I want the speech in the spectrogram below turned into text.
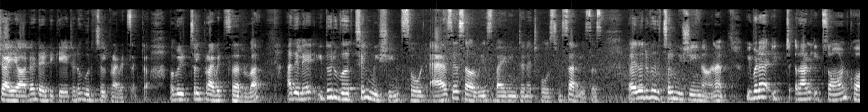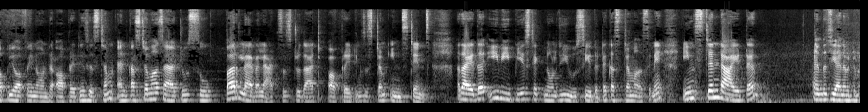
Shared dedicated virtual private sector അപ്പോൾ വിർച്വൽ പ്രൈവറ്റ് സെർവർ അതിൽ ഇതൊരു virtual machine sold as a service by internet hosting services അതായത് ഒരു വിർച്വൽ മെഷീൻ ആണ്. ഇവിടെ it run its own copy of an own operating system and customers have to super level access to that operating system instance അതായത് ഈ വി ടെക്നോളജി യൂസ് ചെയ്തിട്ട് കസ്റ്റമേഴ്സിനെ ഇൻസ്റ്റന്റ് ആയിട്ട് എന്ത് ചെയ്യാൻ പറ്റും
